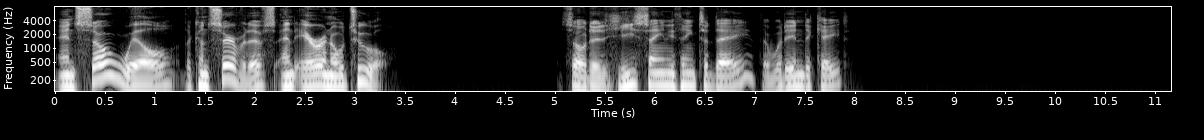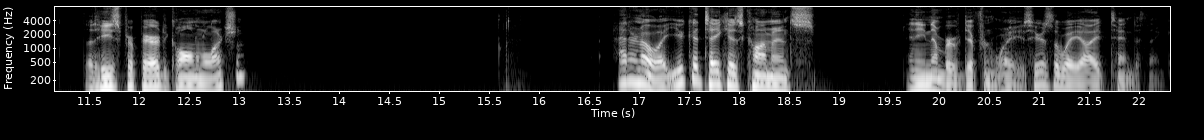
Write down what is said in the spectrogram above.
And so will the Conservatives and Erin O'Toole. So, did he say anything today that would indicate that he's prepared to call an election? I don't know. You could take his comments any number of different ways. Here's the way I tend to think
